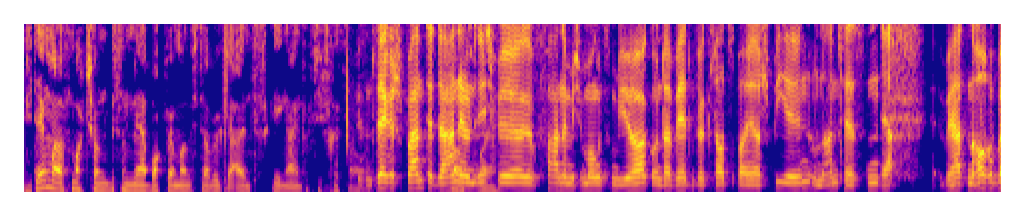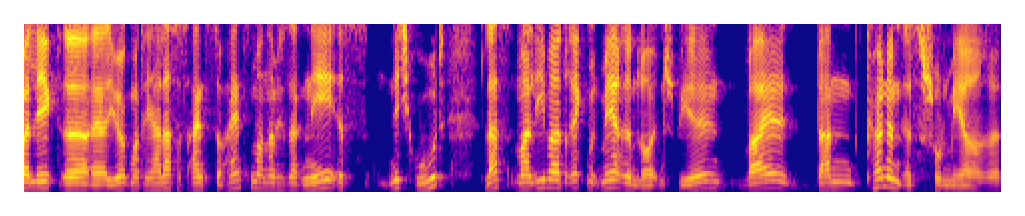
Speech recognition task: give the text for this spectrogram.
Ich denke mal, das macht schon ein bisschen mehr Bock, wenn man sich da wirklich eins gegen eins auf die Fresse Wir haut. sind sehr gespannt. Der Daniel und ich, wir fahren nämlich morgen zum Jörg und da werden wir Cloud Spire spielen und antesten. Ja. Wir hatten auch überlegt, äh, Jörg meinte, ja, lass das eins zu eins machen. Da habe ich gesagt, nee, ist nicht gut. Lass mal lieber direkt mit mehreren Leuten spielen, weil dann können es schon mehrere.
